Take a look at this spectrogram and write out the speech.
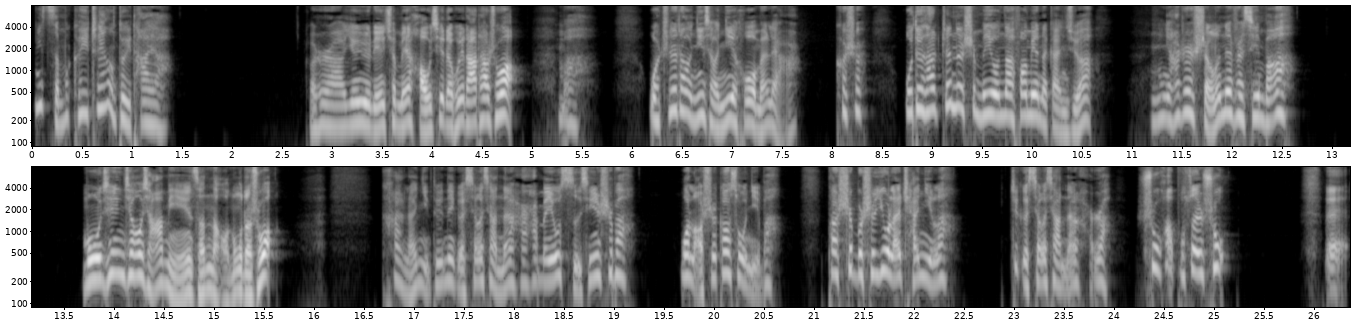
你怎么可以这样对他呀？”可是啊，英玉林却没好气的回答他说：“妈，我知道你想捏合我们俩，可是我对他真的是没有那方面的感觉，你还是省了那份心吧。”啊！母亲焦霞敏则恼怒的说：“看来你对那个乡下男孩还没有死心是吧？”我老实告诉你吧，他是不是又来缠你了？这个乡下男孩啊，说话不算数。哎，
